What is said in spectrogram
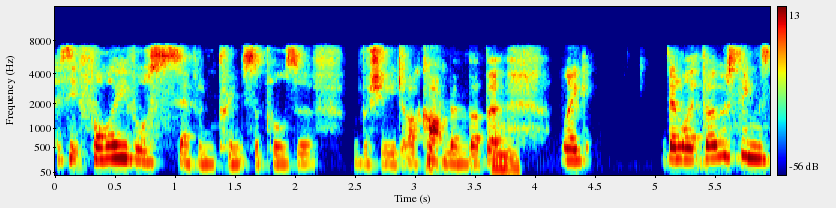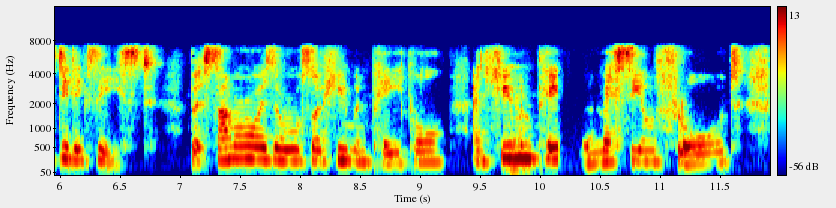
is it five or seven principles of Bushido? I can't remember, but mm. like they're like those things did exist, but samurais are also human people, and human yeah. people are messy and flawed.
